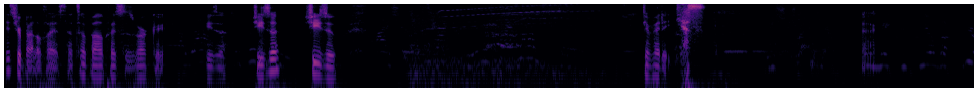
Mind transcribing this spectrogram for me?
It's your battle phase. That's how battle phases work. Shiza. Shiza? Shizu. You. Activate it. Yes! You.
